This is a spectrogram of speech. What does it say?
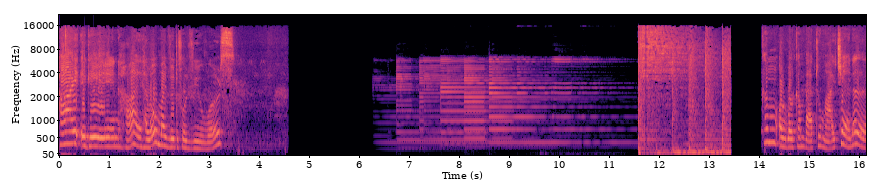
Hi again. Hi. Hello, my beautiful viewers. Welcome और welcome back to my channel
